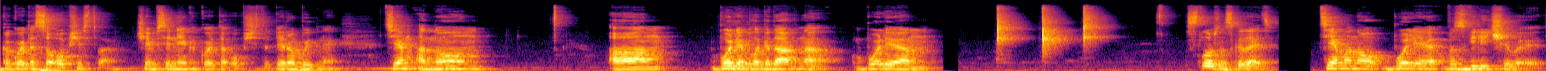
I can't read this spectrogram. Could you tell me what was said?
какое-то сообщество, чем сильнее какое-то общество первобытное, тем оно ам, более благодарно, более сложно сказать, тем оно более возвеличивает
